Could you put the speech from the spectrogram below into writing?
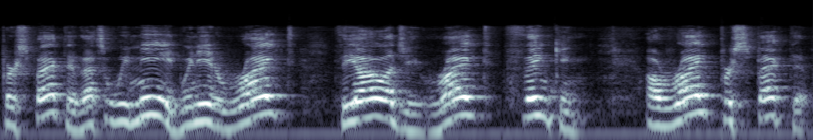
perspective. That's what we need. We need a right theology, right thinking, a right perspective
